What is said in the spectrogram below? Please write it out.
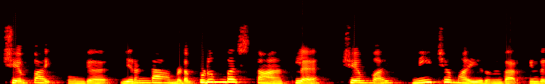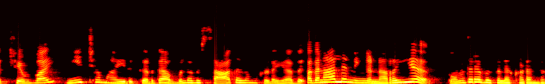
செவ்வாய் உங்க இரண்டாம் இடம். குடும்பஸ்தானத்துல செவ்வாய் நீச்சமாயிருந்தார். இந்த செவ்வாய் நீச்சமாயிருக்கிறது அவ்வளவு சாதகம் கிடையாது. அதனால நீங்க நிறைய தொந்தரவுகளை கடந்த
